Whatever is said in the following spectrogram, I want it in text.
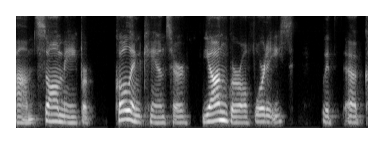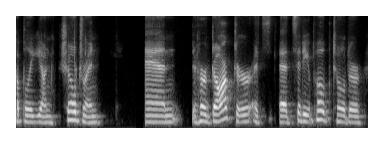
um, saw me for colon cancer, young girl, 40s, with a couple of young children. And her doctor at, at City of Hope told her,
